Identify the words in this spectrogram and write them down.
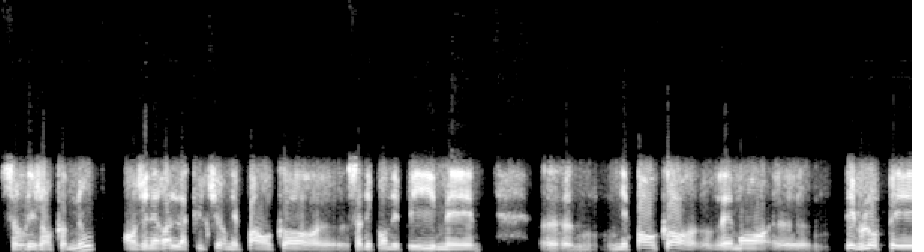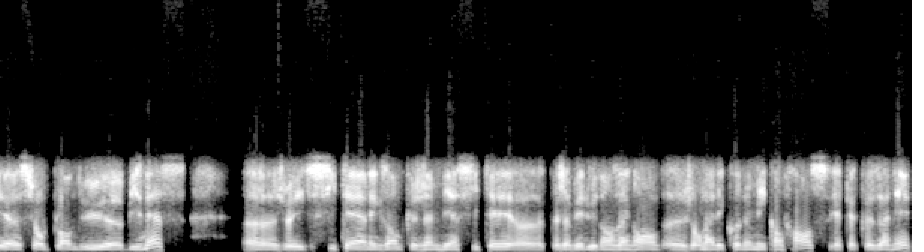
sur des gens comme nous? En général, la culture n'est pas encore, euh, ça dépend des pays, mais n'est pas encore vraiment développé sur le plan du business. Je vais citer un exemple que j'aime bien citer, que j'avais lu dans un grand journal économique en France il y a quelques années,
